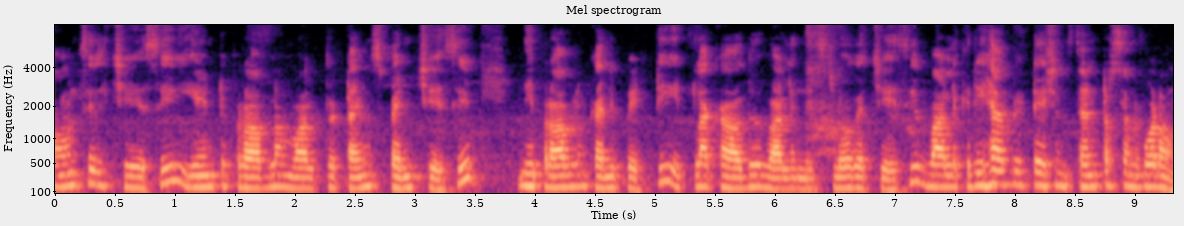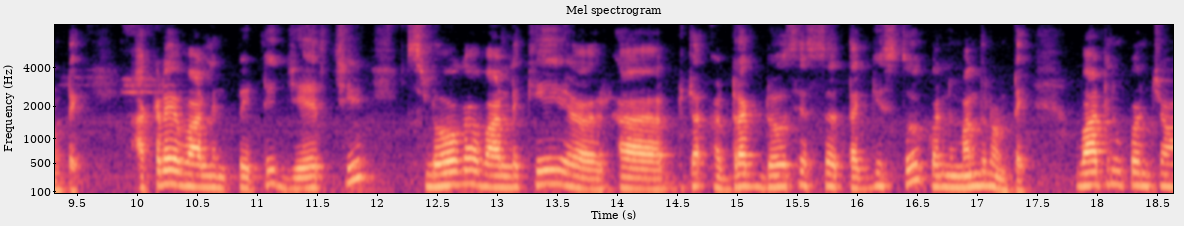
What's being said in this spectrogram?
కౌన్సిల్ చేసి ఏంటి ప్రాబ్లం వాళ్ళతో టైం స్పెండ్ చేసి నీ ప్రాబ్లం కనిపెట్టి ఇట్లా కాదు వాళ్ళని స్లోగా చేసి వాళ్ళకి రీహాబిలిటేషన్ సెంటర్స్ అని కూడా ఉంటాయి. అక్కడే వాళ్ళని పెట్టి చేర్చి స్లోగా వాళ్ళకి డ్రగ్ డోసెస్ తగ్గిస్తూ కొన్ని మందులు ఉంటాయి. వాటిని కొంచెం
